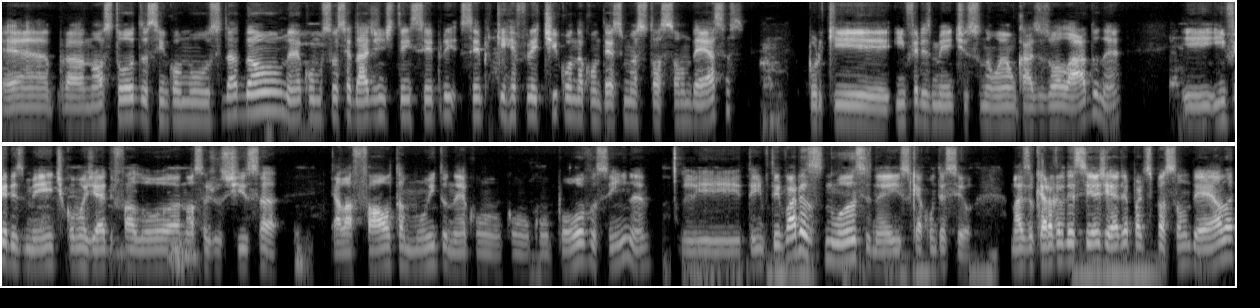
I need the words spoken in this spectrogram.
é, para nós todos, assim como cidadão, né, como sociedade, a gente tem sempre, sempre que refletir quando acontece uma situação dessas, porque infelizmente isso não é um caso isolado, né? E infelizmente, como a Gedre falou, a nossa justiça ela falta muito, né, com, com, com o povo, assim, né? E tem, tem várias nuances, né? Isso que aconteceu. Mas eu quero agradecer a Gedre a participação dela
